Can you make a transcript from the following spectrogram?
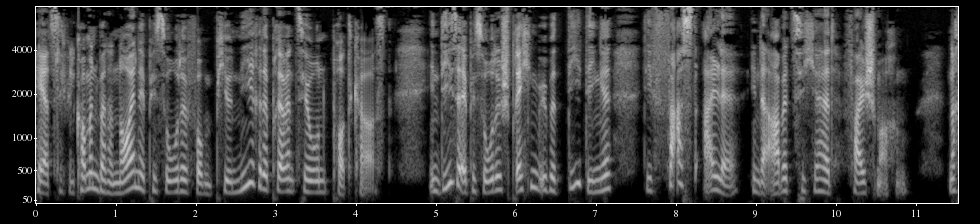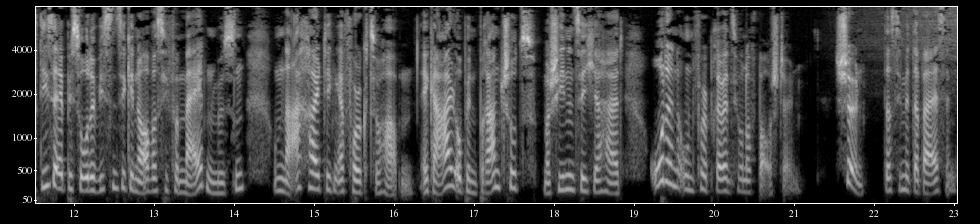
Herzlich willkommen bei einer neuen Episode vom Pioniere der Prävention Podcast. In dieser Episode sprechen wir über die Dinge, die fast alle in der Arbeitssicherheit falsch machen. Nach dieser Episode wissen Sie genau, was Sie vermeiden müssen, um nachhaltigen Erfolg zu haben, egal ob in Brandschutz, Maschinensicherheit oder in Unfallprävention auf Baustellen. Schön, dass Sie mit dabei sind.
